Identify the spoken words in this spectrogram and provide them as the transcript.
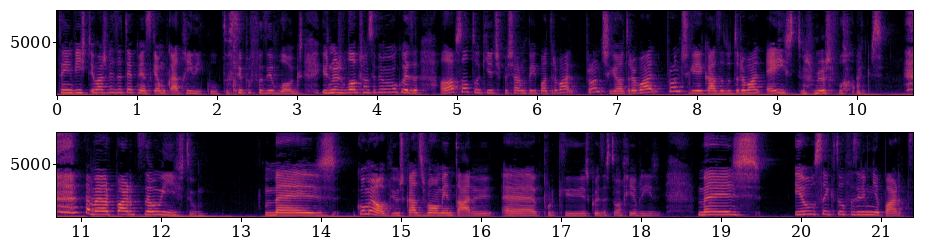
tem visto. Eu às vezes até penso que é um bocado ridículo, estou sempre a fazer vlogs e os meus vlogs são sempre a mesma coisa. Olá pessoal, estou aqui a despachar-me para ir para o trabalho. Pronto, cheguei ao trabalho, pronto, cheguei à casa do trabalho. É isto, os meus vlogs. a maior parte são isto. Mas, como é óbvio, os casos vão aumentar uh, porque as coisas estão a reabrir. Mas eu sei que estou a fazer a minha parte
